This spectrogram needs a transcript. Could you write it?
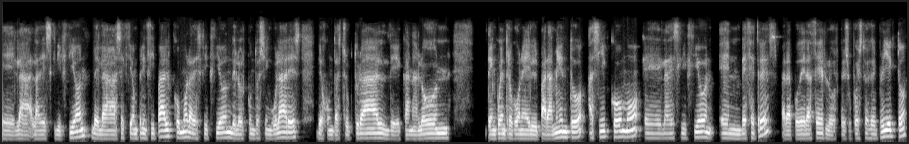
eh, la, descripción de la sección principal como la descripción de los puntos singulares, de junta estructural, de canalón, de encuentro con el paramento, así como eh, la descripción en BC3 para poder hacer los presupuestos del proyecto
